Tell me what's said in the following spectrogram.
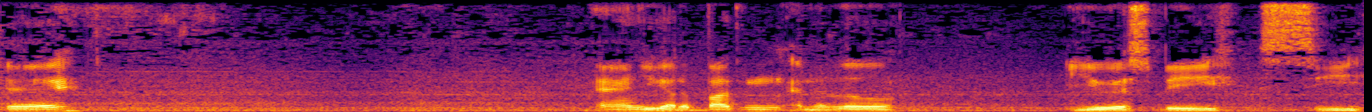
Okay. And you got a button and a little USB C.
